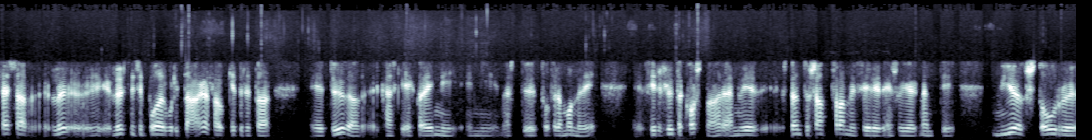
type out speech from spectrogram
þessar lausni sem bóðar voru í dag þá getur þetta e, dugað kannski eitthvað inn í, inn í næstu 2-3 mónuði fyrir hluta kostnæðar en við stöndum samt frammi fyrir eins og ég nefndi mjög stóru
